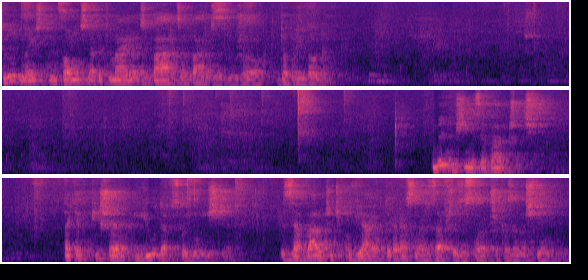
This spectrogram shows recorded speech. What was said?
trudno jest im pomóc, nawet mając bardzo, bardzo dużo dobrej woli. My musimy zawalczyć, tak jak pisze Juda w swoim liście, zawalczyć o wiarę, która raz na zawsze została przekazana świętym.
